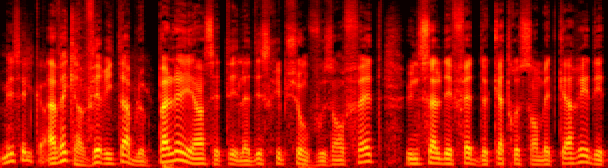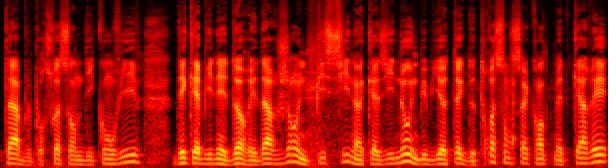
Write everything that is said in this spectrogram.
mais c'est le cas. Avec un véritable palais, hein, c'était la description que vous en faites, une salle des fêtes de 400 mètres carrés, des tables pour 70 convives, des cabinets d'or et d'argent, une piscine, un casino, une bibliothèque de 350 mètres carrés,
